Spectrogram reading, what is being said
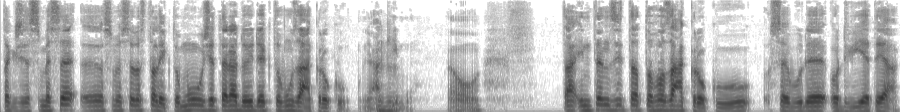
takže jsme se, eh, jsme se dostali k tomu, že teda dojde k tomu zákroku nějakému. Mm-hmm. Jo. Ta intenzita toho zákroku se bude odvíjet jak?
